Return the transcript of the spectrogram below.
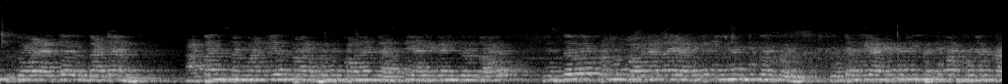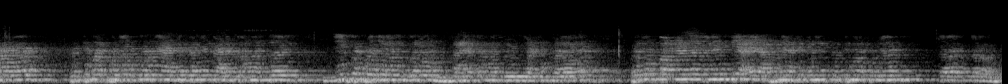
सोहळ्याचं उद्घाटन आपण सन्माननीय प्रमुख पाहुण्यांच्या हस्ते या ठिकाणी करत आहोत. मी सर्व प्रमुख पाहुण्यांना या ठिकाणी विनंती करतो. की त्यांनी या ठिकाणी प्रतिमा पूजन करावं. प्रतिमा पूजन करून या ठिकाणी कार्यक्रमाचं दीप प्रज्वलन करून कार्यक्रमाचं उद्घाटन करावं. प्रमुख पाहुण्यांना विनंती आहे आपण या ठिकाणी प्रतिमा पूजन करत करावं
